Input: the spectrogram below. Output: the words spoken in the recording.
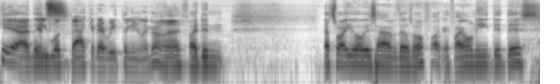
Yeah, and then It's- you look back at everything and you're like, oh, if I didn't. That's why you always have those. Oh fuck! If I only did this,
